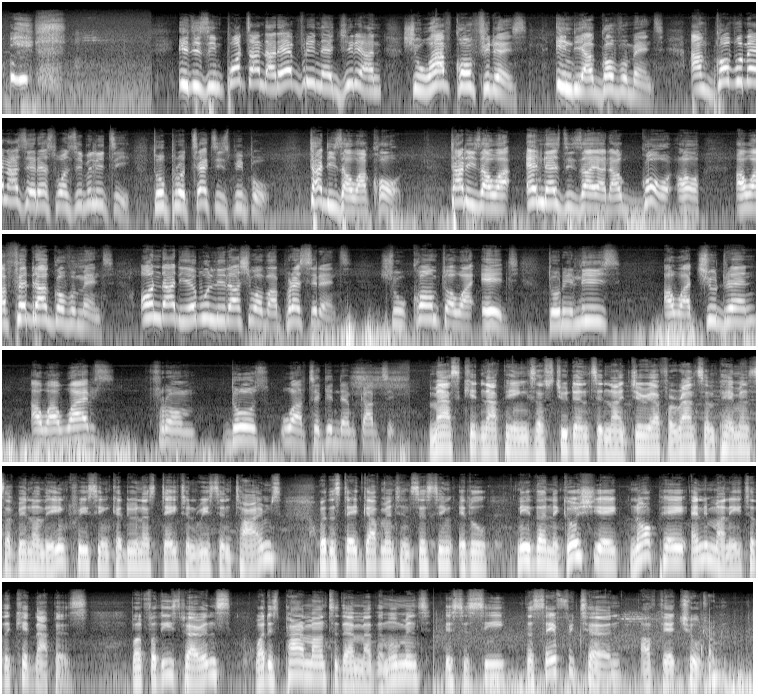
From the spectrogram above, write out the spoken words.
It is important that every Nigerian should have confidence in their government. And government has a responsibility to protect its people. That is our call. That is our earnest desire that God or our federal government, under the able leadership of our president, should come to our aid to release our children, our wives from those who have taken them captive. Mass kidnappings of students in Nigeria for ransom payments have been on the increase in Kaduna State in recent times, with the state government insisting it'll neither negotiate nor pay any money to the kidnappers. But for these parents, what is paramount to them at the moment is to see the safe return of their children.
